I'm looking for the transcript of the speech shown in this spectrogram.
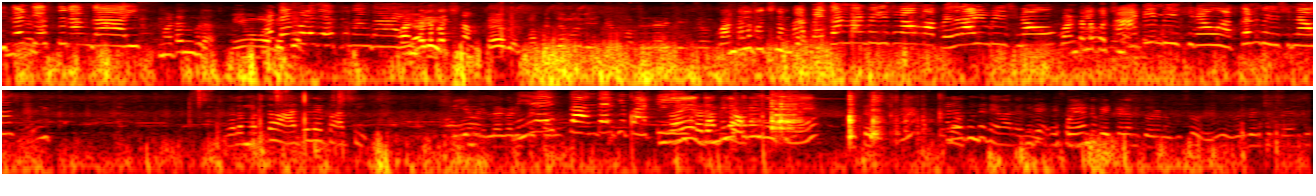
చికెన్ చేస్తున్నాం గైస్ మటన్ కూడా. మటన్ కూడా చేస్తున్నాం గైస్ వంటలకు వచ్చినాం. వంటలకు వచ్చినాం. వంటలకు వచ్చినాం. ఇవాళ మొత్తం ఆటదే పార్టీ. అందరికి పార్టీ పోయాంటు పెట్టడానికి ఎవరైనా కూర్చోరు? ఎవరు పెడతారు పోయాంటు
